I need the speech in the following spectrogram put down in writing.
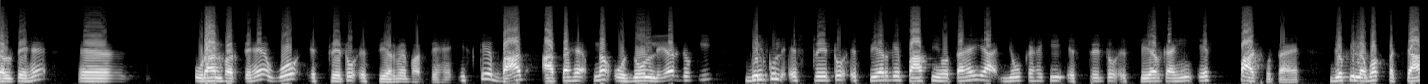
चलते हैं उड़ान भरते हैं, वो स्ट्रेटोस्फीयर में भरते हैं। इसके बाद आता है अपना ओजोन लेयर, जो कि बिल्कुल स्ट्रेटोस्फीयर के पास ही होता है, या यूँ कहे कि स्ट्रेटोस्फीयर का ही एक पार्ट होता है, जो कि लगभग 50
